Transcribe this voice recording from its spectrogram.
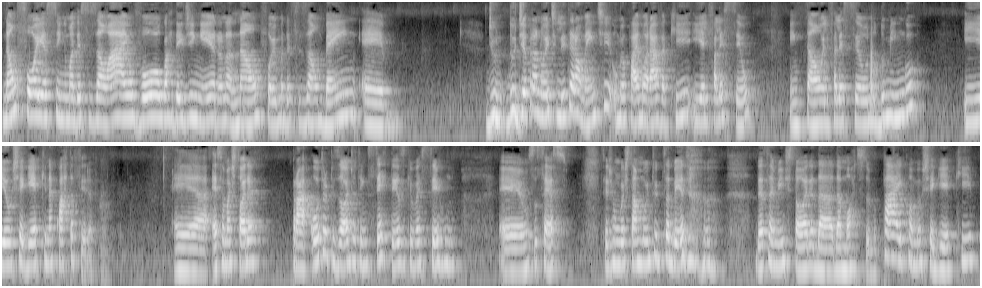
não foi assim uma decisão, ah, eu vou, guardei dinheiro. Não, foi uma decisão bem. É, de, do dia pra noite, literalmente. O meu pai morava aqui e ele faleceu. Então, ele faleceu no domingo e eu cheguei aqui na quarta-feira. É, essa é uma história para outro episódio, eu tenho certeza que vai ser um, é, um sucesso. Vocês vão gostar muito de saber dessa minha história da, da morte do meu pai, como eu cheguei aqui.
